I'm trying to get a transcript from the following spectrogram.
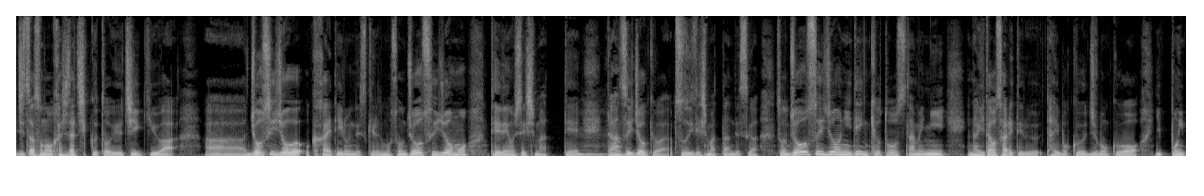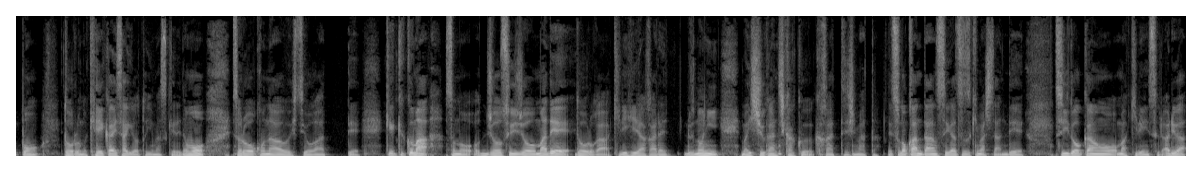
実はその貸田地区という地域は、あ浄水場を抱えているんですけれども、その浄水場も停電をしてしまって、断水状況が続いてしまったんですが、その浄水場に電気を通すために、なぎ倒されている大木、樹木を一本一本道路の警戒作業といいますけれども、それを行う必要があって、結局まあ、その浄水場まで道路が切り開かれてるのに、まあ、1週間近くかかってしまった。でその間断水が続きましたんで水道管をまあきれいにする。あるいは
